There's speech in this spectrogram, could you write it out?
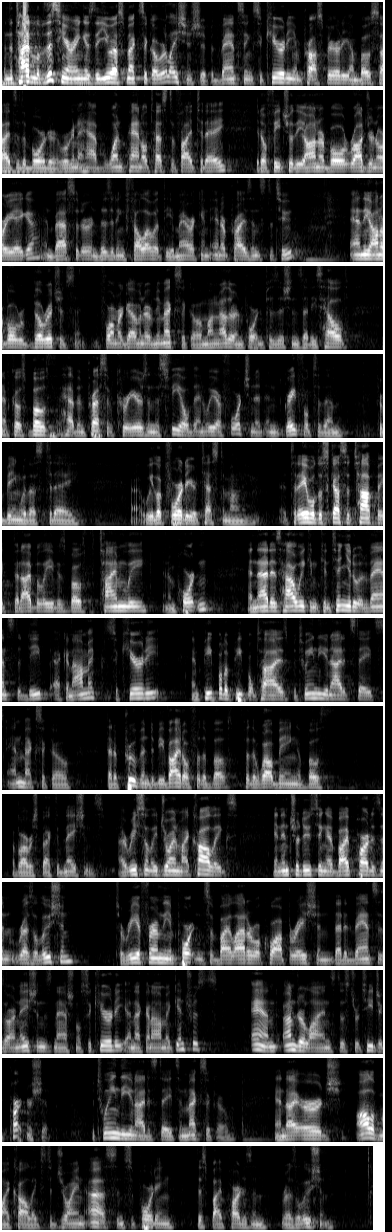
and the title of this hearing is the U.S.-Mexico relationship: advancing security and prosperity on both sides of the border. We're going to have one panel testify today. It'll feature the Honorable Roger Noriega, ambassador and visiting fellow at the American Enterprise Institute, and the Honorable Bill Richardson, former governor of New Mexico, among other important positions that he's held and of course, both have impressive careers in this field, and we are fortunate and grateful to them for being with us today. Uh, we look forward to your testimony. Uh, today, we'll discuss a topic that I believe is both timely and important, and that is how we can continue to advance the deep economic, security, and people to people ties between the United States and Mexico that have proven to be vital for the, both, for the well being of both of our respective nations. I recently joined my colleagues in introducing a bipartisan resolution to reaffirm the importance of bilateral cooperation that advances our nation's national security and economic interests and underlines the strategic partnership between the United States and Mexico. And I urge all of my colleagues to join us in supporting this bipartisan resolution.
